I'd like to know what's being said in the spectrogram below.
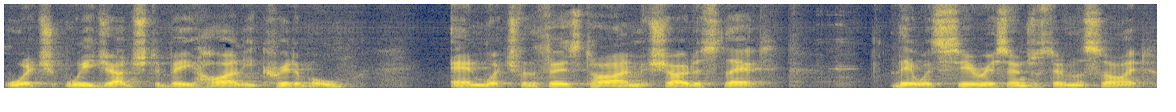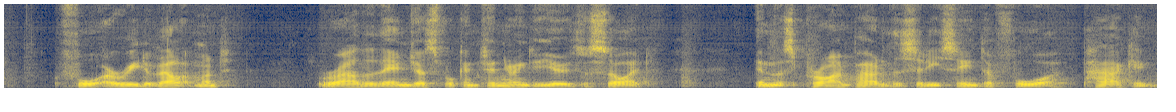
which we judged to be highly credible and which for the first time showed us that there was serious interest in the site for a redevelopment rather than just for continuing to use the site in this prime part of the city centre for parking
